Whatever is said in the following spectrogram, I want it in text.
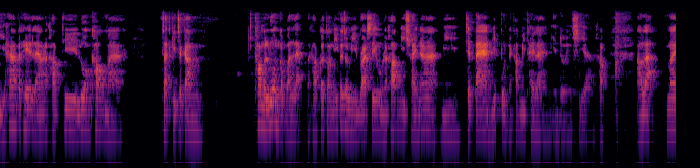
4-5 ประเทศแล้วนะครับ ที่ร่วมเข้ามาจัดกิจกรรม เข้ามาร่วมกับ OneLab นะครับ ก็ตอนนี้ก็จะมีบราซิลนะครับ มีไชน่า มีญี่ปุ่นญี่ปุ่นนะครับ มีไทยแลนด์ มีอินโดนีเซียนะครับ เอาละไม่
